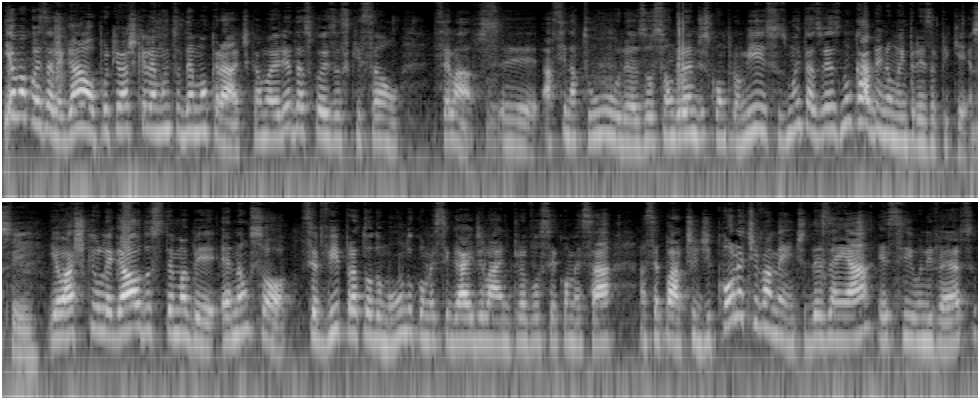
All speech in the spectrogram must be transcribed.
E é uma coisa legal porque eu acho que ele é muito democrático. A maioria das coisas que são, sei lá, eh, assinaturas ou são grandes compromissos, muitas vezes não cabem numa empresa pequena. Sim. E eu acho que o legal do sistema B é não só servir para todo mundo, como esse guideline para você começar a ser parte de coletivamente desenhar esse universo,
